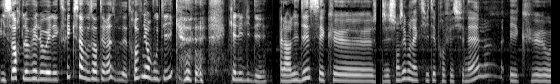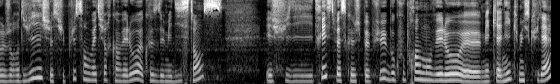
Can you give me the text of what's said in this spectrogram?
Ils sortent le vélo électrique, ça vous intéresse Vous êtes revenu en boutique? Quelle est l'idée? Alors l'idée c'est que j'ai changé mon activité professionnelle et qu'aujourd'hui je suis plus en voiture qu'en vélo à cause de mes distances. Et je suis triste parce que je peux plus beaucoup prendre mon vélo euh, mécanique, musculaire.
